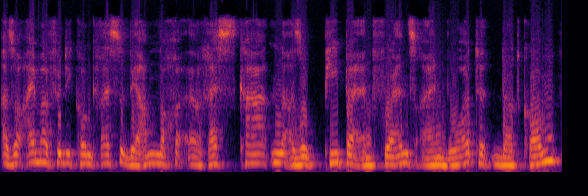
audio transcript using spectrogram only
also einmal für die Kongresse, wir haben noch äh, Restkarten, also Pieper and Friends, ein Wort.com.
